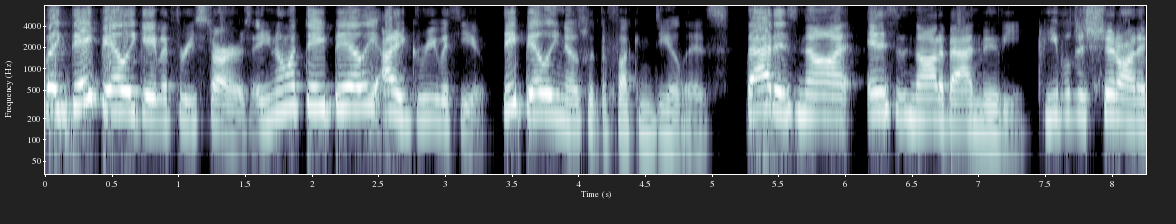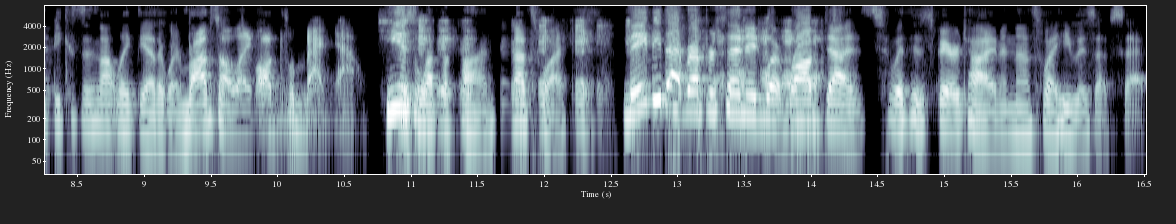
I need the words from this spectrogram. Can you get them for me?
Like Dave Bailey gave it three stars. And you know what, Dave Bailey? I agree with you. Dave Bailey knows what the fucking deal is. That is not this is not a bad movie. People just shit on it because it's not like the other one. Rob's all like, oh, I'm so bad now. He is a leprechaun. That's why. Maybe that represented what Rob does with his spare time, and that's why he was upset.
